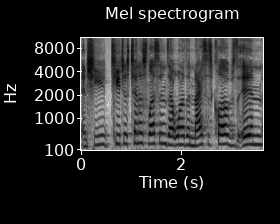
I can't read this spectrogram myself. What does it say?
and she teaches tennis lessons at one of the nicest clubs in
